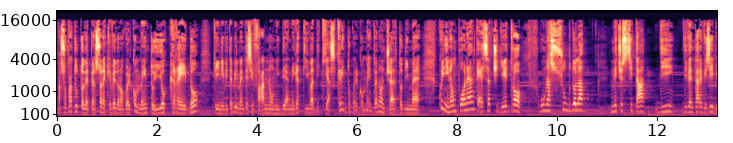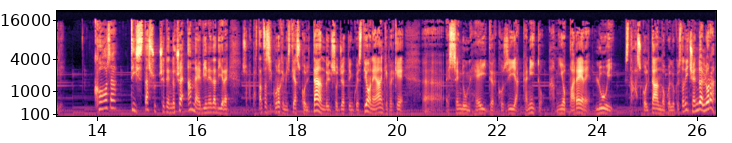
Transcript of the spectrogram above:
Ma soprattutto le persone che vedono quel commento, io credo che inevitabilmente si faranno un'idea negativa di chi ha scritto quel commento e non certo di me. Quindi non può neanche esserci dietro una subdola necessità di diventare visibili. Cosa ti sta succedendo? Cioè, a me viene da dire, sono abbastanza sicuro che mi stia ascoltando il soggetto in questione, anche perché, eh, essendo un hater così accanito, a mio parere, lui sta ascoltando quello che sto dicendo, e allora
